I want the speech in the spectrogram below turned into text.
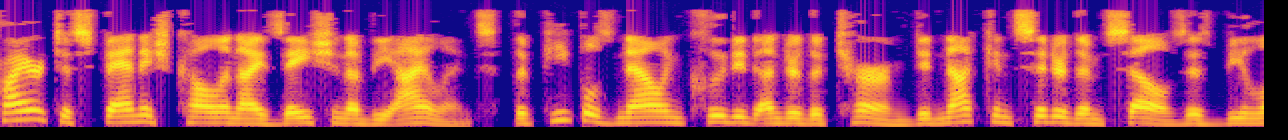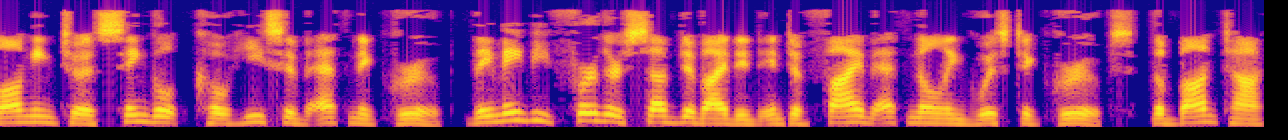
Prior to Spanish colonization of the islands, the peoples now included under the term did not consider themselves as belonging to a single, cohesive ethnic group. They may be further subdivided into five ethnolinguistic groups, the Bontoc,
